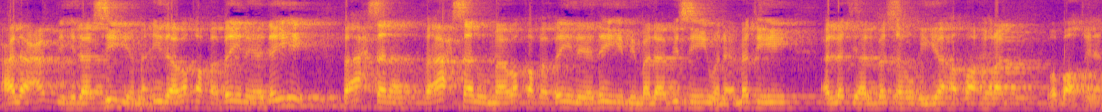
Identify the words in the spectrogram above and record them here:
على عبده لا سيما إذا وقف بين يديه فأحسن فأحسن ما وقف بين يديه بملابسه ونعمته التي ألبسه إياها ظاهرا وباطنا.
